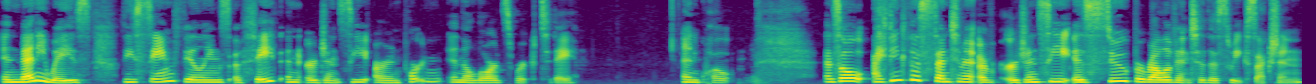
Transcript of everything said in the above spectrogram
In many ways, these same feelings of faith and urgency are important in the Lord's work today. End quote. And so I think this sentiment of urgency is super relevant to this week's section.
